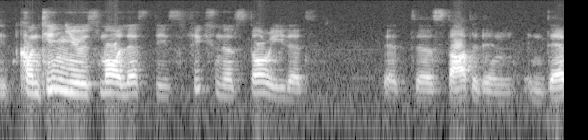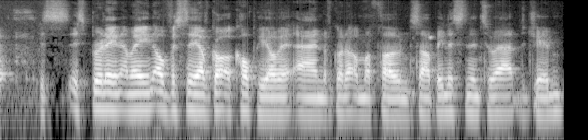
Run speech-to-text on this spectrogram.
it continues more or less this fictional story that that uh, started in in depth. It's, it's brilliant. I mean, obviously, I've got a copy of it and I've got it on my phone, so I've been listening to it at the gym,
